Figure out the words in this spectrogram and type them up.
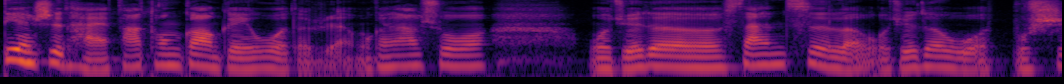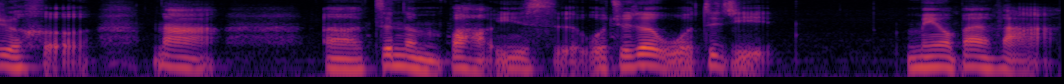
电视台发通告给我的人，我跟他说。我觉得三次了，我觉得我不适合。那呃，真的很不好意思。我觉得我自己没有办法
